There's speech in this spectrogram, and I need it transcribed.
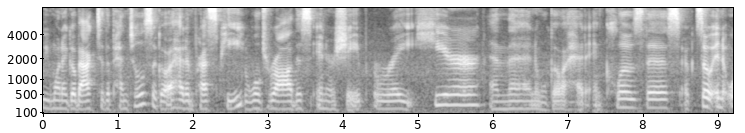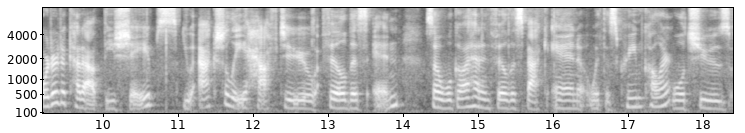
we want to go back to the pen tool, so go ahead and press P. We'll draw this inner shape right here and then we'll go ahead and close this. So in order to cut out these shapes, you actually have to fill this in. So we'll go ahead and fill this back in with this cream color. We'll choose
